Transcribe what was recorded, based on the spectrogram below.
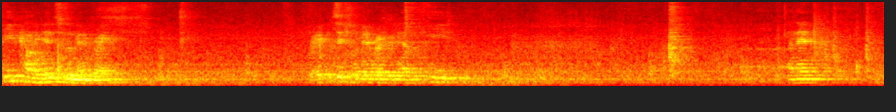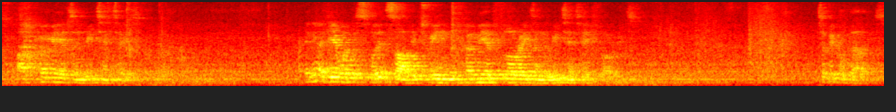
feed coming into the membrane. A particular membrane, we have the feed. And then our permeates and retentate. Any idea what the splits are between the permeate flow rates and the retentate flow rates? Typical values.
